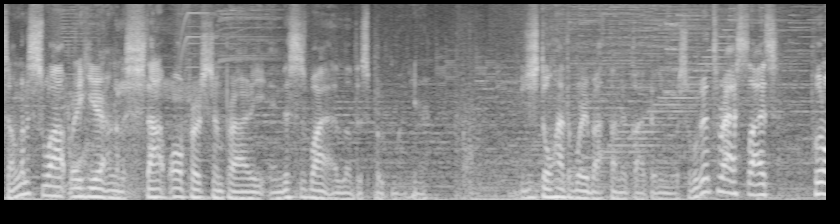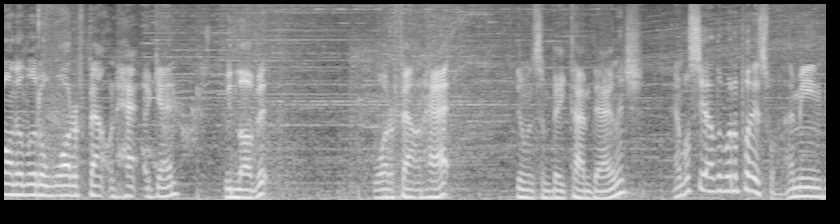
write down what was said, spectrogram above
So I'm going to swap right here. I'm going to stop all first turn priority, and this is why I love this Pokemon here. You just don't have to worry about Thunderclap anymore. So we're going to Terastallize, put on the little water fountain hat again. We love it. Water fountain hat, doing some big time damage. And we'll see how they want to play this one. I mean,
